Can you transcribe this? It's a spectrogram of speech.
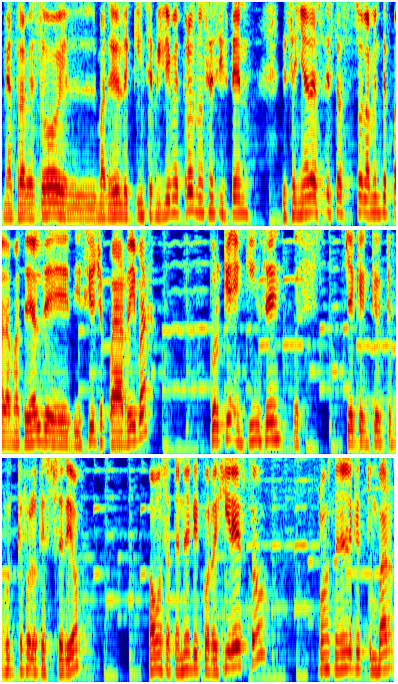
me atravesó el material de 15 milímetros. No sé si estén diseñadas estas solamente para material de 18 para arriba. Porque en 15, pues chequen qué, qué fue lo que sucedió. Vamos a tener que corregir esto. Vamos a tener que tumbar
